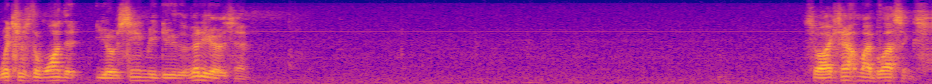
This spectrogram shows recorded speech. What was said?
which is the one that you have seen me do the videos in. So I count my blessings.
